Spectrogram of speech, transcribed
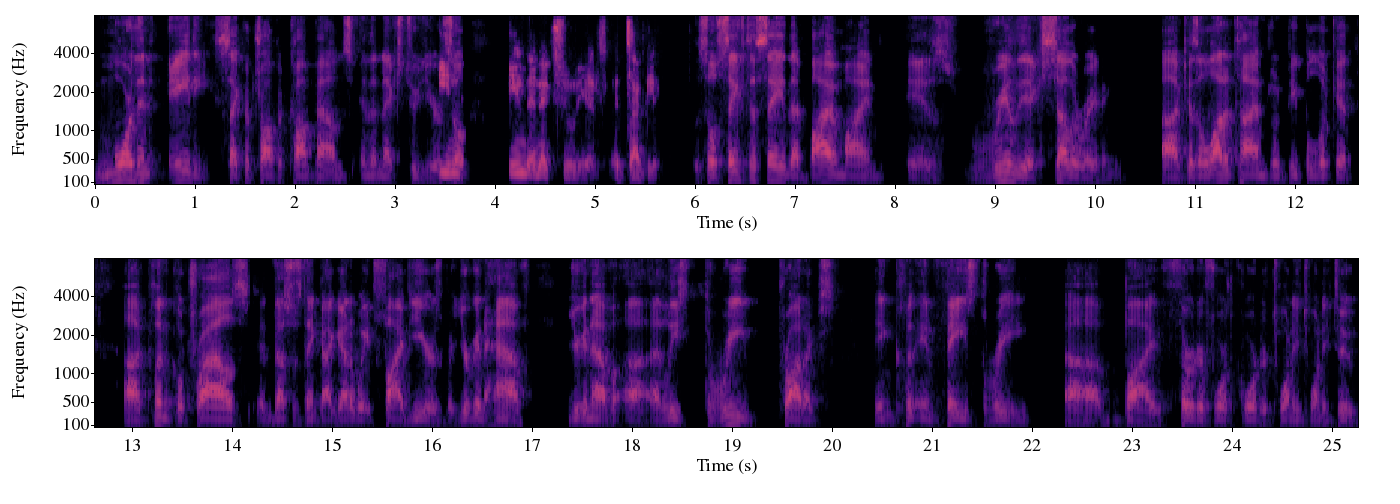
more than 80 psychotropic compounds in the next two years. In, so in the next two years, exactly. So safe to say that BioMind is really accelerating because uh, a lot of times when people look at uh, clinical trials, investors think I got to wait five years, but you're going to have you're going to have uh, at least three products in in phase three uh, by third or fourth quarter 2022.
